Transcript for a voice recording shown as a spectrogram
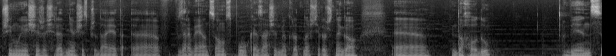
Przyjmuje się, że średnio się sprzedaje e, zarabiającą spółkę za siedmiokrotność rocznego e, dochodu. Więc,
